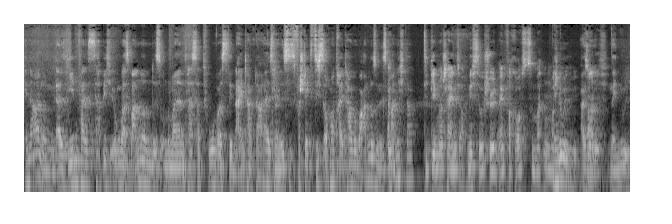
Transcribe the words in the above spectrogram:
keine Ahnung. Also jedenfalls habe ich irgendwas Wanderndes unter meiner Tastatur, was den einen Tag da ist. Und dann ist es, versteckt sich auch mal drei Tage woanders und ist gar Und- nicht da. Die gehen wahrscheinlich auch nicht so schön einfach rauszumachen. Wahrscheinlich null. Also, gar nicht. nee, null.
